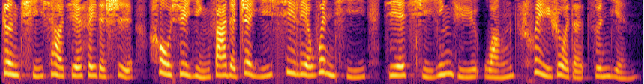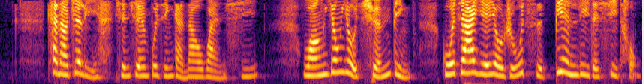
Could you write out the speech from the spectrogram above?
更啼笑皆非的是，后续引发的这一系列问题，皆起因于王脆弱的尊严。看到这里，芊芊不禁感到惋惜。王拥有权柄，国家也有如此便利的系统。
